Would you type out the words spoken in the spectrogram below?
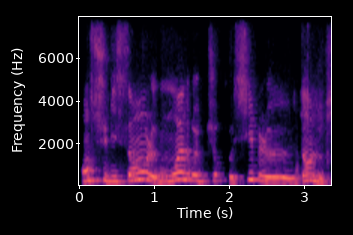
en subissant le moins de ruptures possible dans nos vies.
